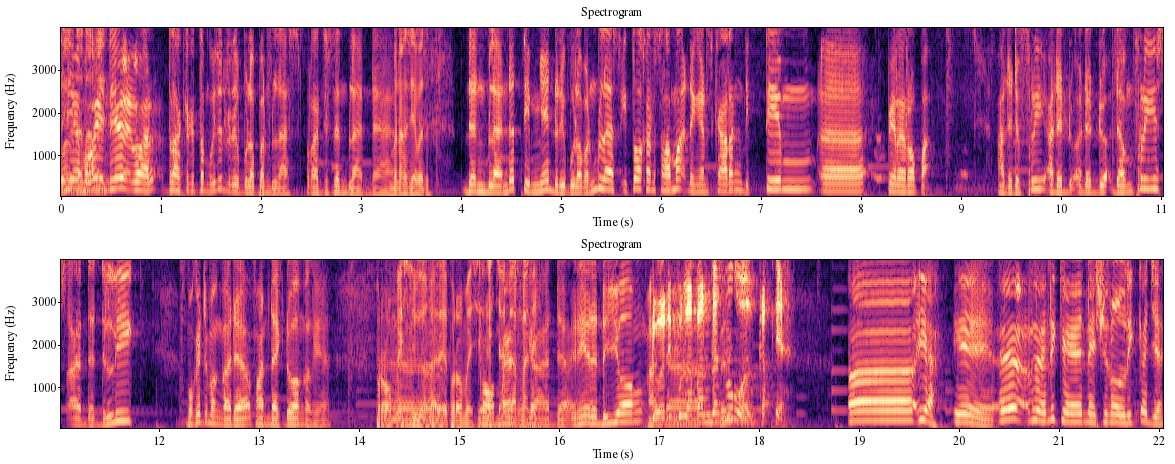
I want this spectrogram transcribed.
Iya pokoknya dia wah, terakhir ketemu itu 2018 Prancis dan Belanda. Menang siapa tuh? Dan Belanda timnya 2018 itu akan sama dengan sekarang di tim eh, Piala Eropa. Ada De Vries, ada ada Dumfries, ada De Ligt. Mungkin cuma nggak ada Van Dijk doang kali ya. Promes juga nggak ada ya, Promes ya? Eh, Promes cadangan nggak ya? ada. Ini ada De Jong. ada 2018 mah World Cup ya? Eh iya, iya. Eh enggak ini kayak National League aja.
